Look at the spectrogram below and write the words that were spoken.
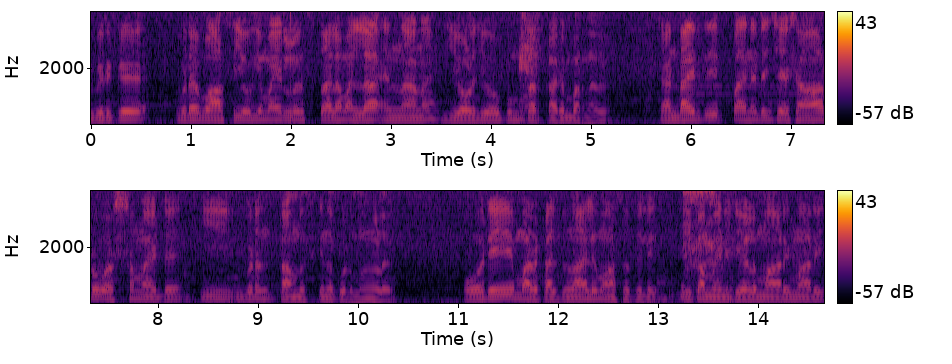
ഇവർക്ക് ഇവിടെ വാസയോഗ്യമായിട്ടുള്ളൊരു സ്ഥലമല്ല എന്നാണ് ജിയോളജി വകുപ്പും സർക്കാരും പറഞ്ഞത്. രണ്ടായിരത്തി പതിനെട്ടിന് ശേഷം ആറ് വർഷമായിട്ട് ഈ ഇവിടെ താമസിക്കുന്ന കുടുംബങ്ങൾ ഒരേ മഴക്കാലത്ത് നാല് മാസത്തിൽ ഈ കമ്മ്യൂണിറ്റികൾ മാറി മാറി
